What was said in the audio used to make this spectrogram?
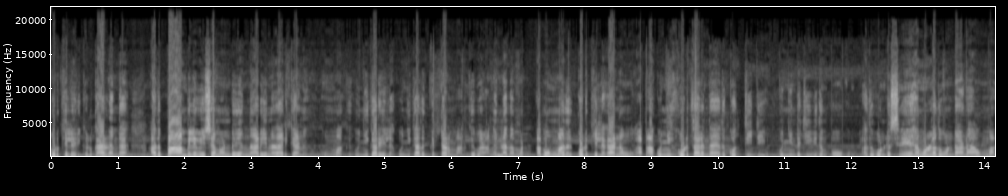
കൊടുക്കില്ല ഒരിക്കലും. കാരണം എന്താ? അത് പാമ്പിൽ വിഷമുണ്ട് എന്ന് അറിയുന്നതായിരിക്കാണ്. ഉമ്മക്ക് കുഞ്ഞിക്കറിയില്ല കുഞ്ഞിക്ക് അത് കിട്ടണം എനിക്ക് അങ്ങനെ നമ്മൾ അപ്പൊ ഉമ്മ അത് കൊടുക്കില്ല. കാരണം ആ കുഞ്ഞിക്ക് കൊടുത്താൽ എന്തായാലും അത് കൊത്തിയിട്ട് കുഞ്ഞിന്റെ ജീവിതം പോകും. അതുകൊണ്ട് സ്നേഹമുള്ളത് കൊണ്ടാണ് ആ ഉമ്മ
